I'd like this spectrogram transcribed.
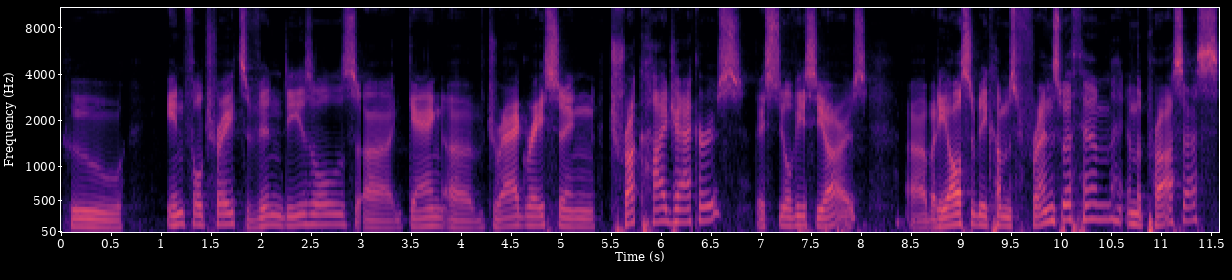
who infiltrates Vin Diesel's uh, gang of drag racing truck hijackers. They steal VCRs, uh, but he also becomes friends with him in the process,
